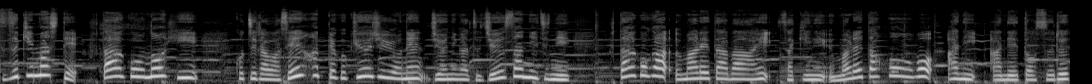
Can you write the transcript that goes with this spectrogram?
続きまして、双子の日。こちらは1894年12月13日に双子が生まれた場合、先に生まれた方を兄、姉とする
